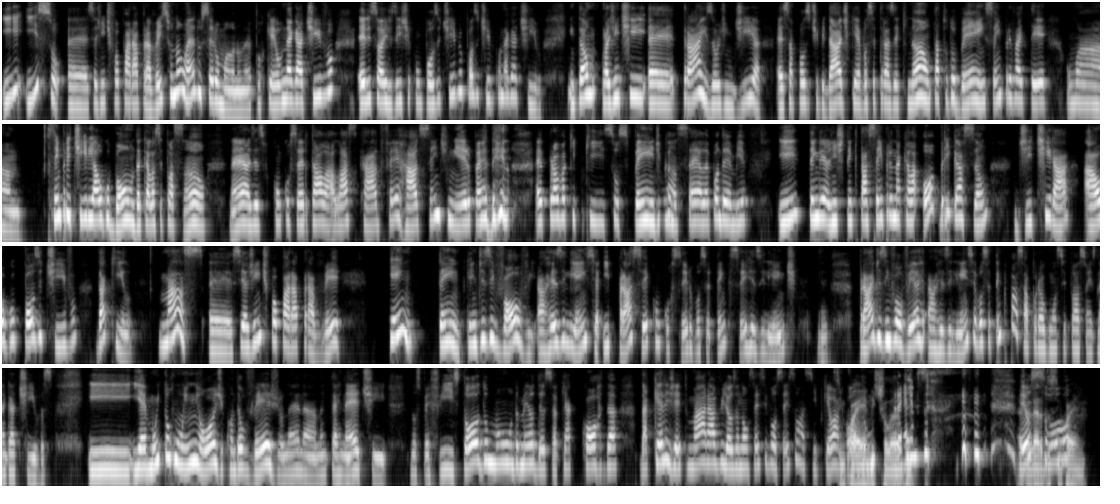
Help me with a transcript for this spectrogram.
E isso, é, se a gente for parar para ver, isso não é do ser humano, né? Porque o negativo, ele só existe com o positivo e o positivo com o negativo. Então, a gente é, traz hoje em dia essa positividade, que é você trazer que não, tá tudo bem, sempre vai ter uma sempre tire algo bom daquela situação, né? Às vezes o concurseiro tá lá lascado, ferrado, sem dinheiro, perdendo, é prova que, que suspende, cancela, é pandemia. E tem, a gente tem que estar tá sempre naquela obrigação de tirar algo positivo daquilo. Mas, é, se a gente for parar para ver, quem tem, quem desenvolve a resiliência, e para ser concurseiro você tem que ser resiliente, né? Para desenvolver a, a, resiliência, você tem que passar por algumas situações negativas. E, e é muito ruim hoje, quando eu vejo né, na, na, internet, nos perfis, todo mundo, meu Deus do céu, que acorda daquele jeito maravilhoso. Eu não sei se vocês são assim, porque eu acordo um estresse. é eu sou.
